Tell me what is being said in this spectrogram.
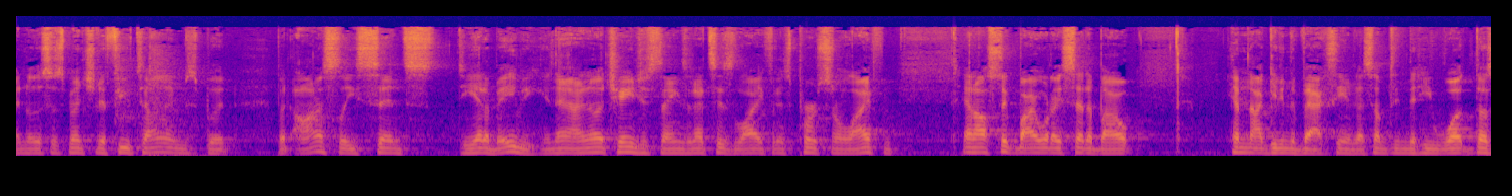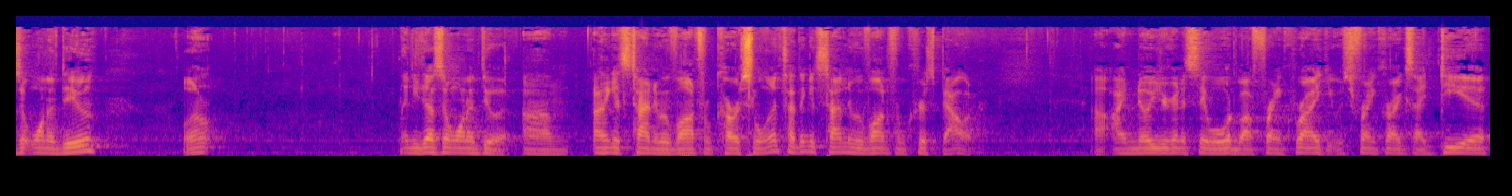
I know this was mentioned a few times, but but honestly, since he had a baby, and I know it changes things, and that's his life and his personal life, and, I'll stick by what I said about him not getting the vaccine. If that's something that he doesn't want to do, well, and he doesn't want to do it. Um, I think it's time to move on from Carson Wentz. I think it's time to move on from Chris Ballard. Uh, I know you're going to say, well, what about Frank Reich? It was Frank Reich's idea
